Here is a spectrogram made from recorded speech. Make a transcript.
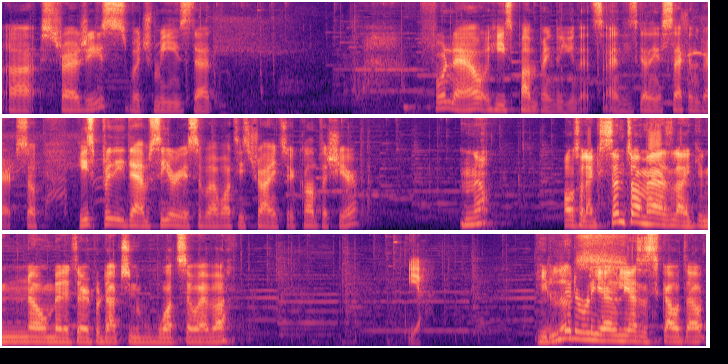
uh, strategies, which means that for now he's pumping the units and he's getting a second barrack. So he's pretty damn serious about what he's trying to accomplish here. No. Also, like Simtom has like no military production whatsoever. Yeah, He It looks- literally only has a scout out.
